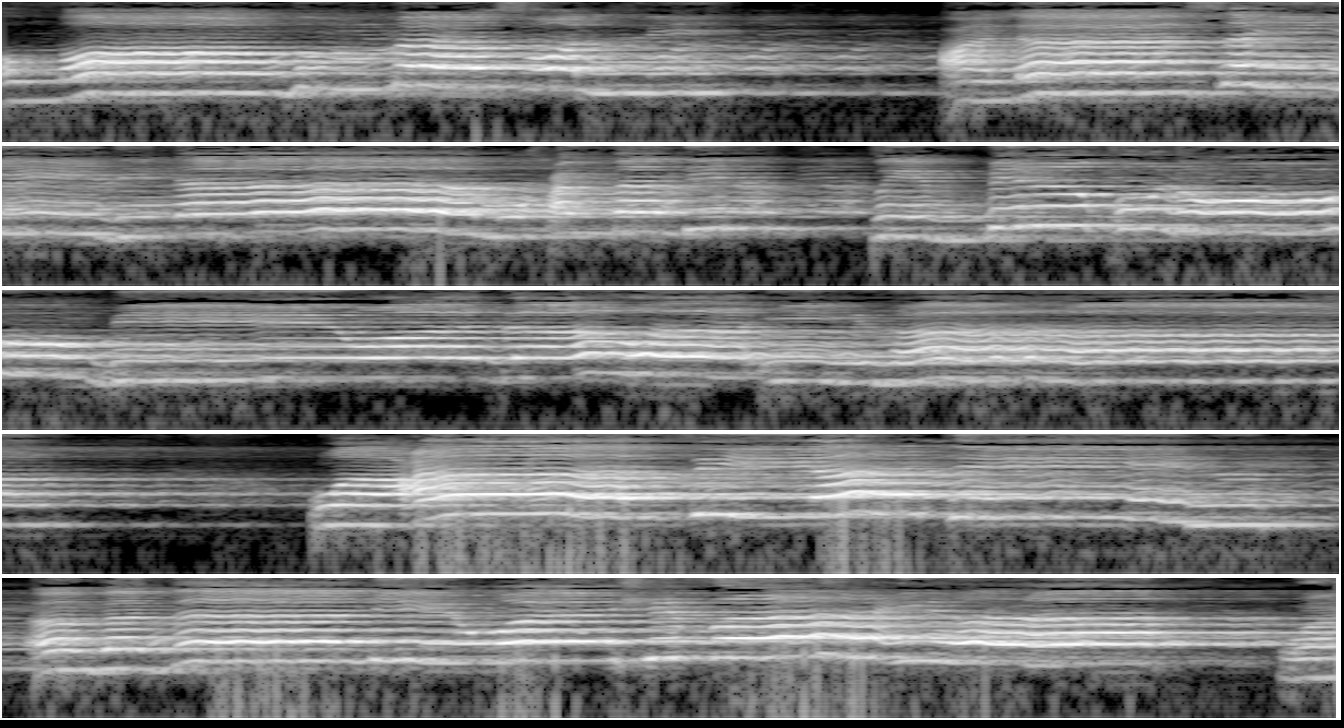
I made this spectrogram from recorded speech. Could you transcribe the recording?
اللهم صل على سيدنا محمد طب القلوب ودوائها وعافية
